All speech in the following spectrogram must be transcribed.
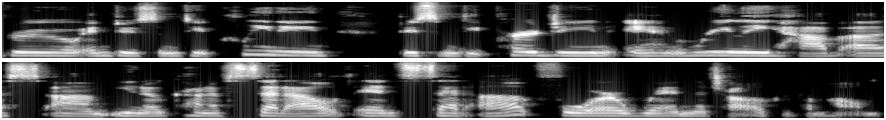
through and do some deep cleaning, do some deep purging, and really have us, um, you know, kind of set out and set up for when the child could come home.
